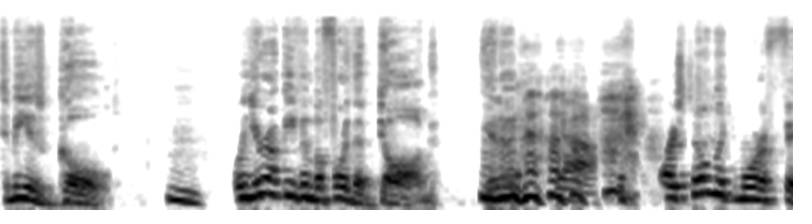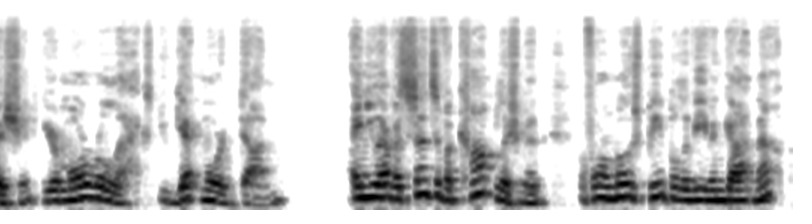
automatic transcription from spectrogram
to me, is gold. Mm. When you're up even before the dog, you know, Yeah. are so much more efficient. You're more relaxed. You get more done. And you have a sense of accomplishment before most people have even gotten up.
